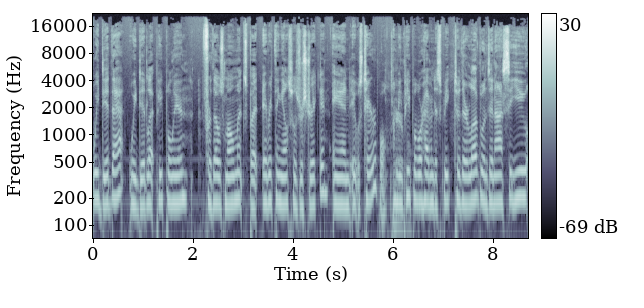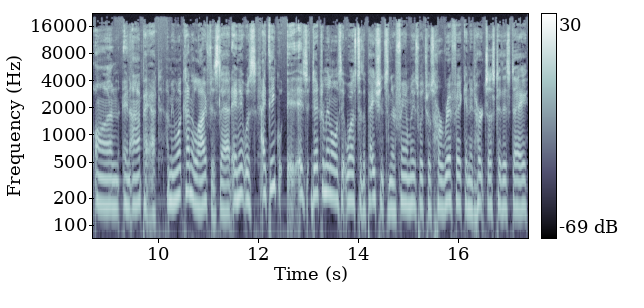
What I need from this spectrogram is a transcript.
We did that. We did let people in for those moments, but everything else was restricted, and it was terrible. terrible. I mean, people were having to speak to their loved ones in ICU on an iPad. I mean, what kind of life is that? And it was, I think, as detrimental as it was to the patients and their families, which was horrific, and it hurts us to this day.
